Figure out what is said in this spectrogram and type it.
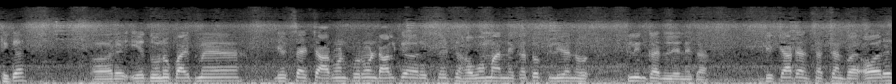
ठीक है? और ये दोनों पाइप में एक साइड से आर वन फोर वन डाल के और एक साइड से हवा मारने का तो क्लीन क्लीन कर लेने का। डिस्चार्ज एंड सक्शन पर और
